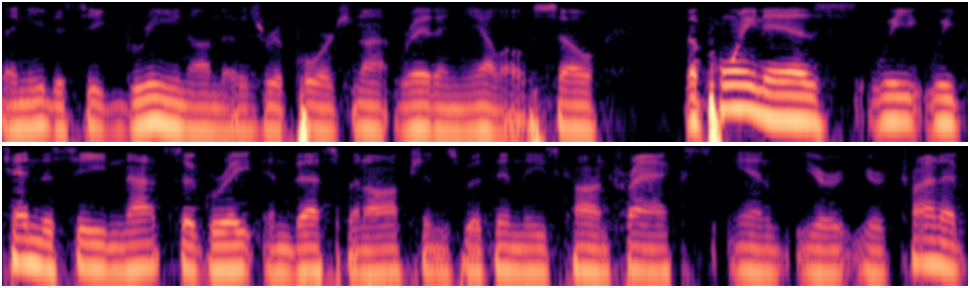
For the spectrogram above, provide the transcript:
they need to see green on those reports, not red and yellow. So the point is, we, we tend to see not so great investment options within these contracts, and you're you're trying to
